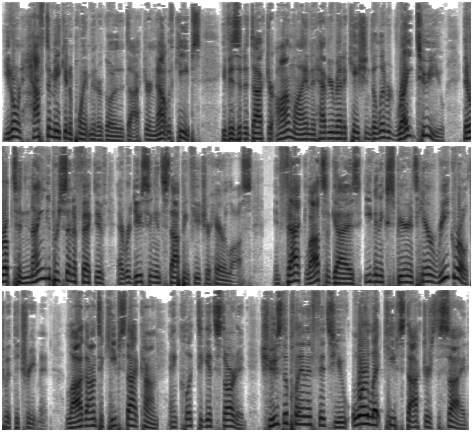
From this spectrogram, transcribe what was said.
You don't have to make an appointment or go to the doctor, not with Keeps. You visit a doctor online and have your medication delivered right to you. They're up to 90% effective at reducing and stopping future hair loss. In fact, lots of guys even experience hair regrowth with the treatment. Log on to keeps.com and click to get started. Choose the plan that fits you or let Keeps doctors decide.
